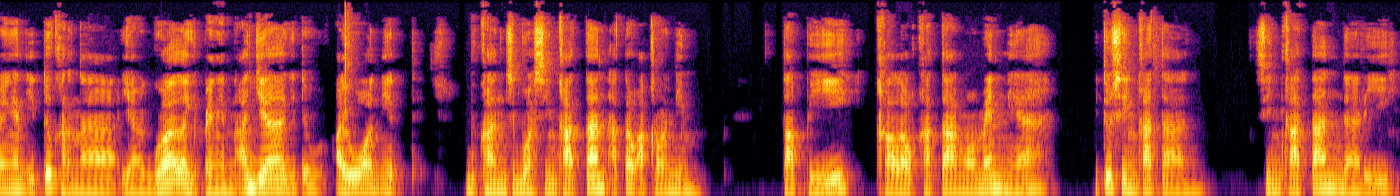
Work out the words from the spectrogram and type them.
Pengen itu karena ya gue lagi pengen aja gitu. I want it. Bukan sebuah singkatan atau akronim. Tapi kalau kata ngomennya itu singkatan. Singkatan dari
